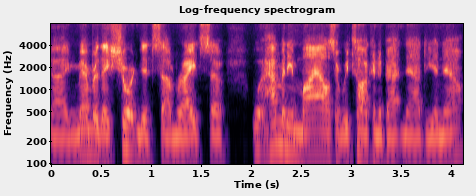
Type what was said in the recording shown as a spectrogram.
uh, remember they shortened it some, right? So, how many miles are we talking about now? Do you know?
